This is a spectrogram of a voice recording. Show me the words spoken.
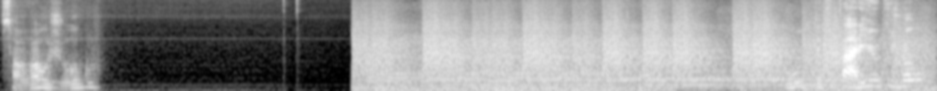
Salvar o jogo. Puta que pariu, que jogo...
